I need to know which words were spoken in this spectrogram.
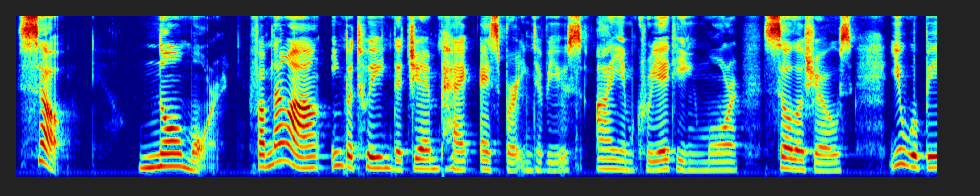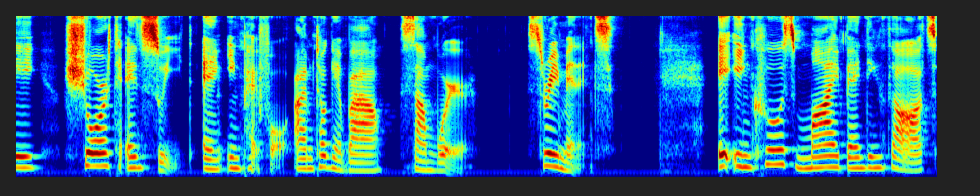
So, no more. From now on, in between the jam packed expert interviews, I am creating more solo shows. You will be short and sweet and impactful. I'm talking about somewhere three minutes. It includes my bending thoughts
